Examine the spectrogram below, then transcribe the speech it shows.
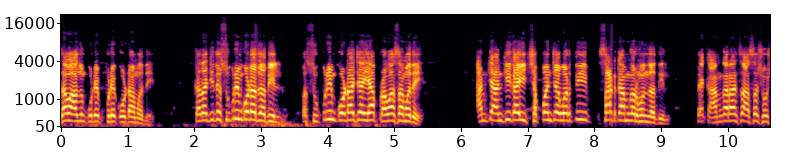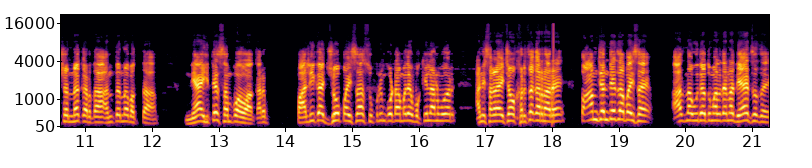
जावा अजून कुठे पुढे कोर्टामध्ये. कदाचित ते सुप्रीम कोर्टात जातील पण सुप्रीम कोर्टाच्या या प्रवासामध्ये आणखी आणखी काही छप्पनच्या वरती साठ कामगार होऊन जातील. त्या कामगारांचं असं शोषण न करता अंत न बघता न्याय इथेच संपवावा कारण पालिका जो पैसा सुप्रीम कोर्टामध्ये वकिलांवर आणि सगळ्या याच्यावर खर्च करणार आहे तो आम जनतेचा पैसा आहे. आज ना उद्या तुम्हाला त्यांना द्यायचंच आहे.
